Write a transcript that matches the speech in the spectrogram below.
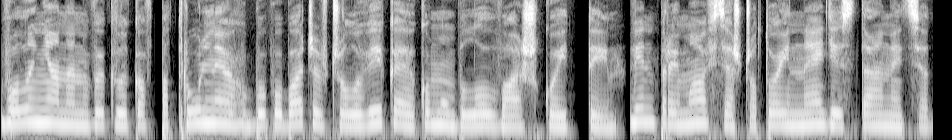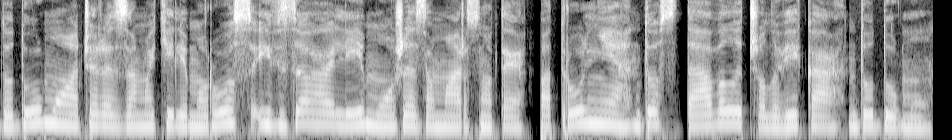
Волинянин викликав патрульних, бо побачив чоловіка, якому було важко йти. Він приймався, що той не дістанеться додому, а через заметілі мороз і взагалі може замерзнути. Патрульні доставили чоловіка додому.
